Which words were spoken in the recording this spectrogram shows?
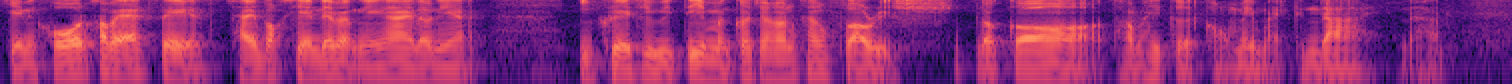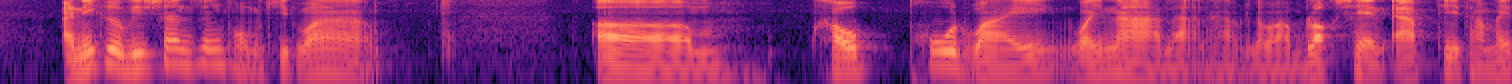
เขียนโค้ดเข้าไป access ใช้บล็อกเชนได้แบบง่าย ๆ แล้วเนี่ย เอ่อ creativity มันก็จะค่อนข้าง flourish แล้วก็ทำให้เกิดของใหม่ ๆ ขึ้นได้นะครับอันนี้คือ vision ซึ่งผมคิดว่าเเขาพูดไว้ไว้นานแล้วนะครับว่าบล็อกเชนแอปที่ทำให้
